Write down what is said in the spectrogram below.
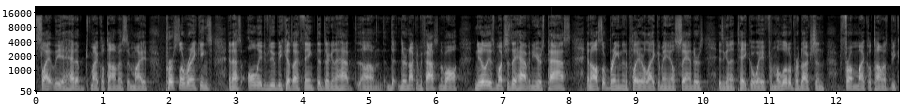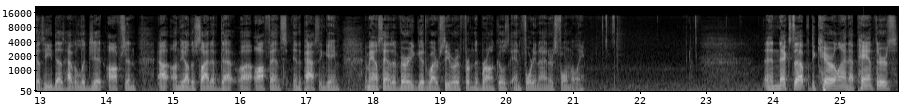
slightly ahead of Michael Thomas in my personal rankings, and that's only to do because I think that they're going to have um, they're not going to be passing the ball nearly as much as they have in years past, and also bringing in a player like Emmanuel Sanders is going to take away from a little production from Michael Thomas because he does have a legit option out on the other side of that uh, offense in the passing game. Emmanuel Sanders is a very good wide receiver from the Broncos and 49ers formerly. And next up, the Carolina Panthers.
